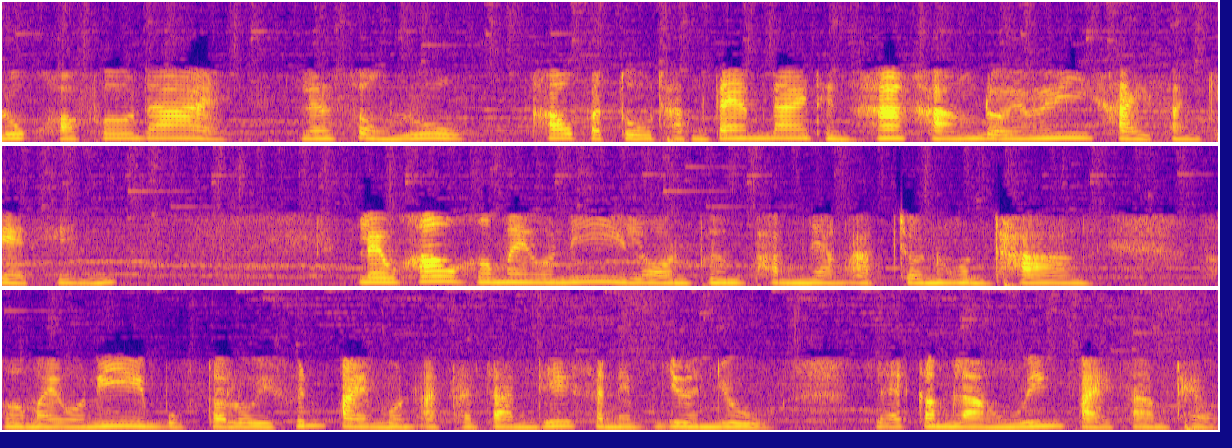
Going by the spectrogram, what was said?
ลูกควอฟเฟิลได้ แล้วส่งลูกเข้าประตูทำแต้มได้ถึงห้าครั้งโดยไม่มีใครสังเกตเห็น เร็วเข้าเฮอร์ไมโอนี่รอนพึมพำอย่างอับจนหนทาง เฮอร์ไมโอนี่บุกตะลุยขึ้นไปบนอัฐจันทร์ที่สเนปยืนอยู่ และกำลังวิ่งไปตามแถว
